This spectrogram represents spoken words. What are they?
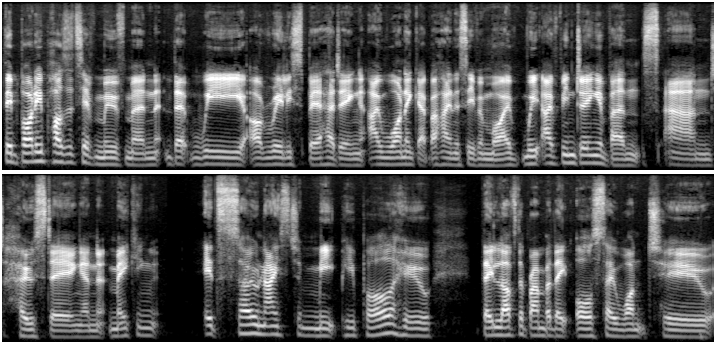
the body positive movement that we are really spearheading, I want to get behind this even more. I've, we, I've been doing events and hosting and making. It's so nice to meet people who they love the brand, but they also want to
